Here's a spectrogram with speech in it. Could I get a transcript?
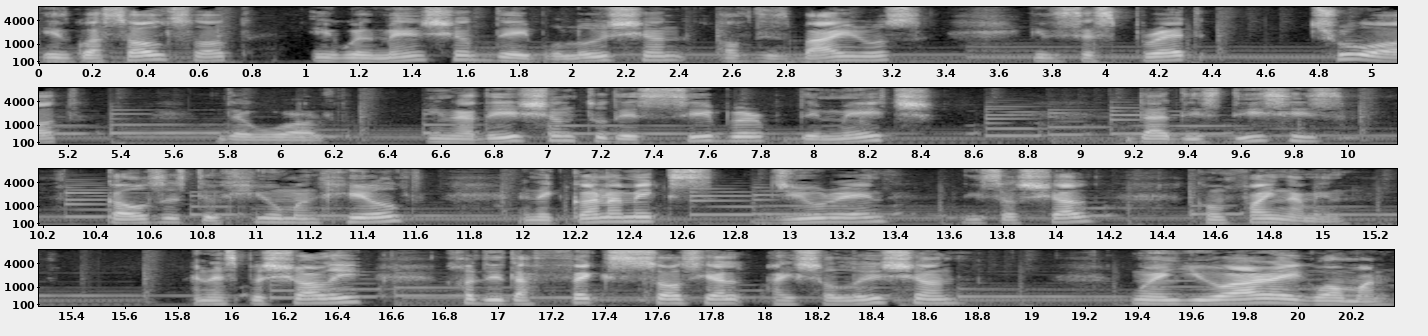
It was also it will mention the evolution of this virus, its spread throughout the world, in addition to the severe damage that this disease causes to human health and economics during the social confinement, and especially how it affects social isolation when you are a woman.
